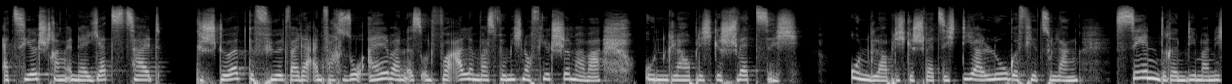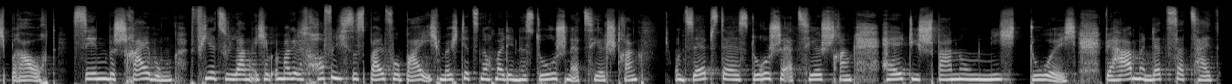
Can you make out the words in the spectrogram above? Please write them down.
Erzählstrang in der Jetztzeit gestört gefühlt, weil der einfach so albern ist und vor allem, was für mich noch viel schlimmer war, unglaublich geschwätzig unglaublich geschwätzig, Dialoge viel zu lang, Szenen drin, die man nicht braucht, Szenenbeschreibungen viel zu lang. Ich habe immer gedacht, hoffentlich ist es bald vorbei. Ich möchte jetzt noch mal den historischen Erzählstrang und selbst der historische Erzählstrang hält die Spannung nicht durch. Wir haben in letzter Zeit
